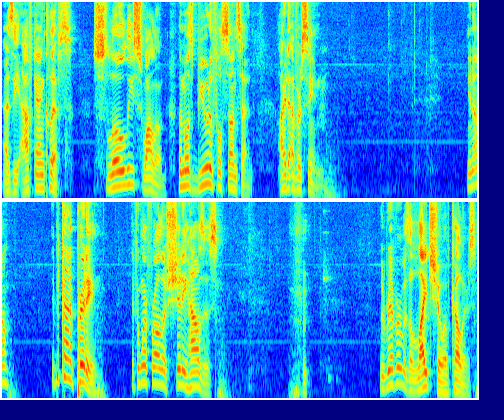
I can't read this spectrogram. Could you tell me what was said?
as the Afghan cliffs slowly swallowed the most beautiful sunset I'd ever seen. You know, it'd be kind of pretty if it weren't for all those shitty houses. The river was a light show of colors.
